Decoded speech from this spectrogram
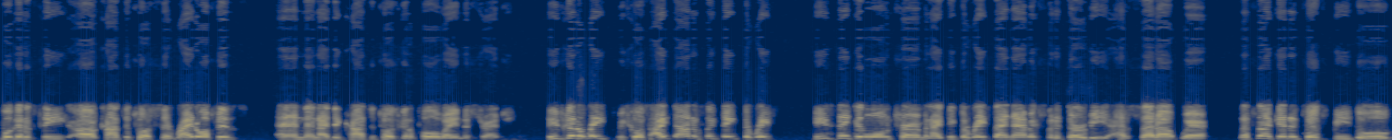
we're gonna see uh, Concert Tour sit right off his, and then I think Concert Tour is gonna pull away in the stretch. He's gonna race because I honestly think the race. He's thinking long term, and I think the race dynamics for the Derby have set up where let's not get into a speed duel.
